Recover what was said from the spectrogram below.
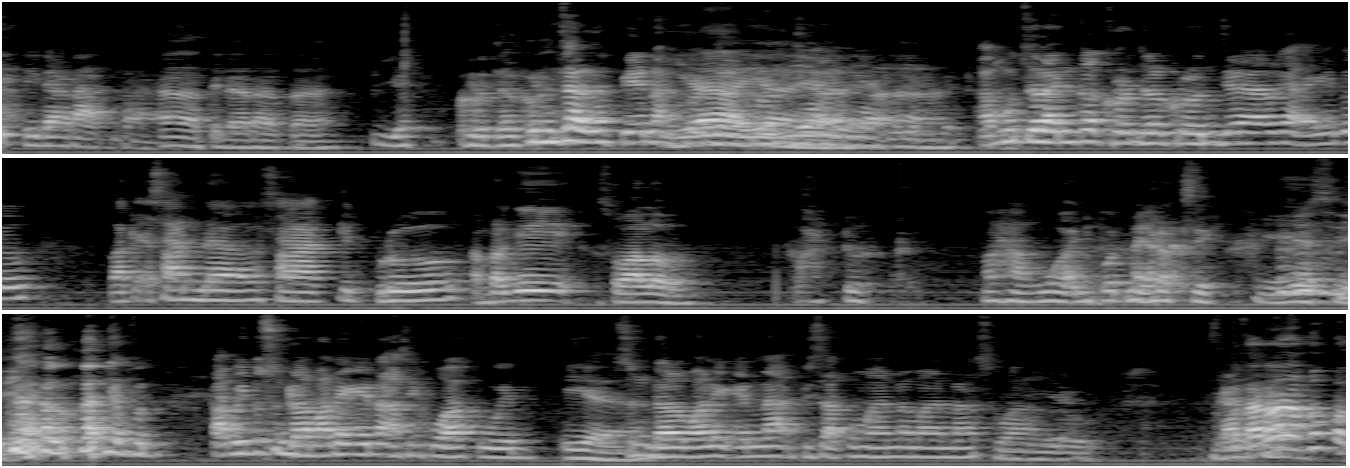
Tidak rata. Ah, tidak rata. iya gerunjal-gerunjal lebih enak Iya, iya, gerunjal-gerunjal. iya, iya. kamu jalan ke gerunjal-gerunjal kayak gitu pakai sandal sakit bro Apalagi swallow. waduh wah aku gak nyebut merek sih Iya sih. aku gak nyebut tapi itu sendal paling enak sih aku akuin Iya. sendal paling enak bisa ke mana-mana swallow Nggak Karena tahu. aku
